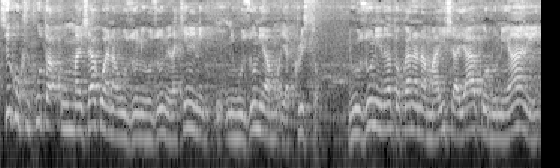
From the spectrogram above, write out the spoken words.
siku ukikuta maisha yako yana huzuni huzuni lakini ni, ni huzuni ya, ya Kristo. Ni huzuni inayotokana na maisha yako duniani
